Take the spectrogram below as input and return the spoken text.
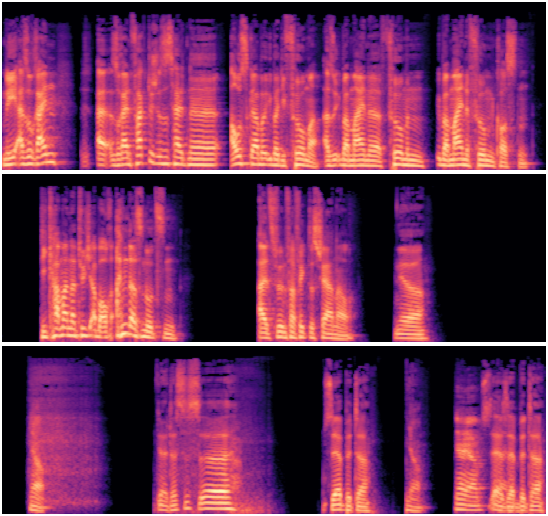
Nee, also rein, also rein faktisch ist es halt eine Ausgabe über die Firma, also über meine Firmen, über meine Firmenkosten. Die kann man natürlich aber auch anders nutzen als für ein verficktes Schernau. Ja. Ja, Ja, das ist äh, sehr bitter. ja, ja, ja. Sehr, sehr bitter.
